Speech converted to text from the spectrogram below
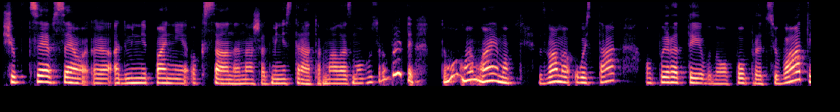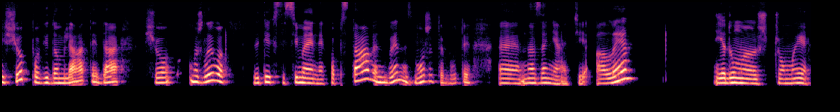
Щоб це все е, адміні... пані Оксана, наш адміністратор, мала змогу зробити, тому ми маємо з вами ось так оперативно попрацювати, щоб повідомляти, да, що, ну, можливо, з якихось сімейних обставин ви не зможете бути е, на занятті. Але я думаю, що ми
